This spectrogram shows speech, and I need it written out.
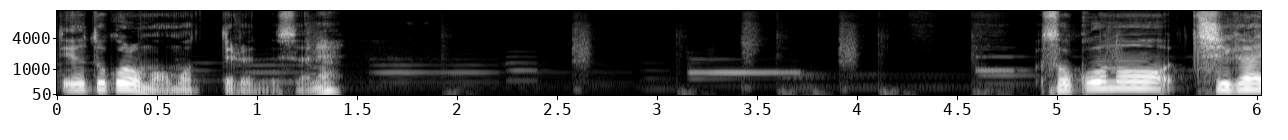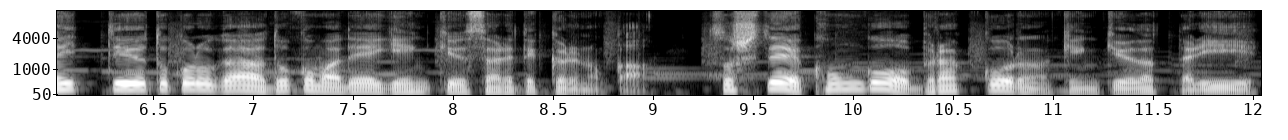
ていうところも思ってるんですよね。そこの違いっていうところがどこまで言及されてくるのか。そして今後、ブラックホールの研究だったり、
